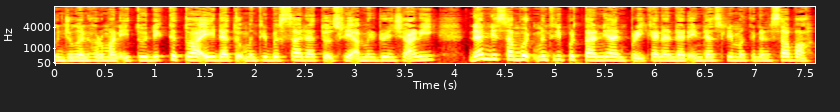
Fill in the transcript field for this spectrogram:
kunjungan hormat itu diketuai Datuk Menteri Besar Datuk Seri Amiruddin Syari dan disambut Menteri Pertanian, Perikanan dan Industri Makanan Sabah,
